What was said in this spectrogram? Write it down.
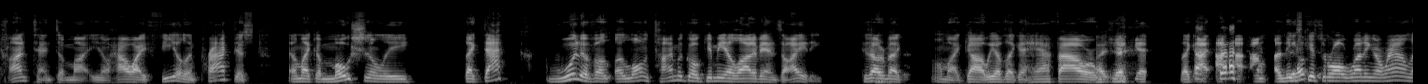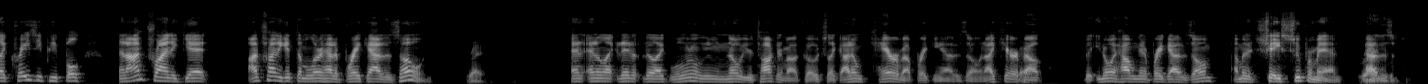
content of my you know how i feel in practice. And i'm like emotionally like that would have a, a long time ago give me a lot of anxiety. Because i would be like oh my god we have like a half hour. We can't get like i, I am and these yep. kids are all running around like crazy people and i'm trying to get i'm trying to get them to learn how to break out of the zone. Right. And and like they, they're like well we don't even know what you're talking about coach. Like i don't care about breaking out of the zone. I care right. about but you know how i'm going to break out of the zone? I'm going to chase superman right. out of the zone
